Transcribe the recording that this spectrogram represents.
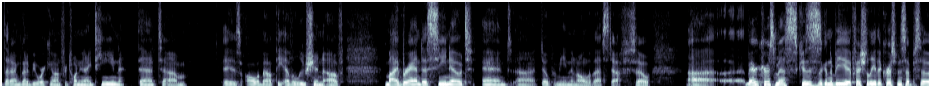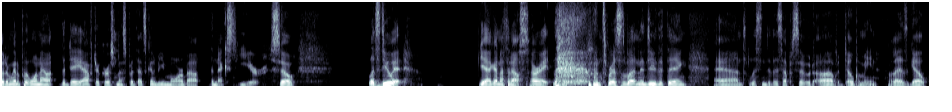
that I'm going to be working on for 2019 that um, is all about the evolution of my brand as C Note and uh, DOPEamine and all of that stuff. So uh, Merry Christmas, because this is going to be officially the Christmas episode. I'm going to put one out the day after Christmas, but that's going to be more about the next year. So let's do it. Yeah, I got nothing else. All right, let's press the button and do the thing and listen to this episode of DOPEamine. Let's go.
